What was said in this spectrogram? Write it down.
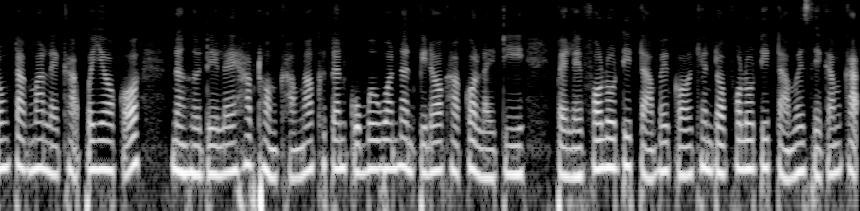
ต้องตักมาเลยค่ะปยอก็นังเฮเดไลฮับถ่อมข่าวเงาคือตันโกเบอร์วันนั้นพี่น้องค่ะก็ไหลดีไปไล follow ติดตามไว้ก็แคนดอ follow ติดตามไว้เสกำค่ะ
